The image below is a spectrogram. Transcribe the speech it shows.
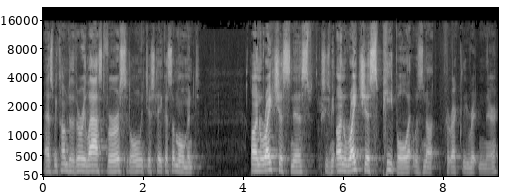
As we come to the very last verse, it'll only just take us a moment unrighteousness, excuse me, unrighteous people, that was not correctly written there.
